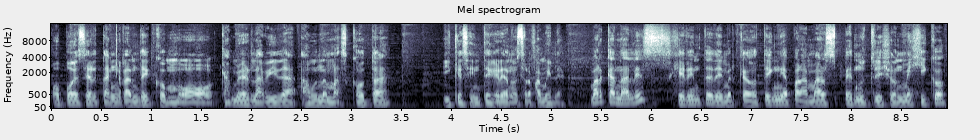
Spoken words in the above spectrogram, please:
o puede ser tan grande como cambiar la vida a una mascota y que se integre a nuestra familia. Mar Canales, gerente de mercadotecnia para Mars Pet Nutrition México,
